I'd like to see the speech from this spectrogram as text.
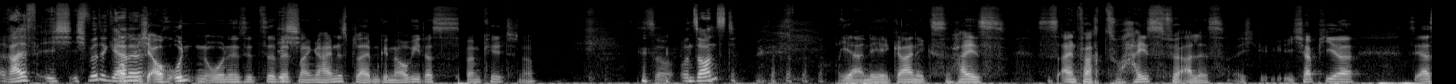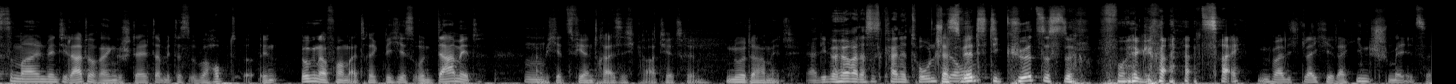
Ralf, ich, ich würde gerne. Ob ich auch unten ohne sitze, wird Ich- mein Geheimnis bleiben, genau wie das beim Kilt, ne? so. Und sonst? Ja, nee, gar nichts. Heiß. Es ist einfach zu heiß für alles. Ich, ich habe hier das erste Mal einen Ventilator reingestellt, damit das überhaupt in irgendeiner Form erträglich ist. Und damit Hm. habe ich jetzt 34 Grad hier drin. Nur damit. Ja, liebe Hörer, das ist keine Tonstörung. Das wird die kürzeste Folge aller Zeiten, weil ich gleich hier dahin schmelze.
